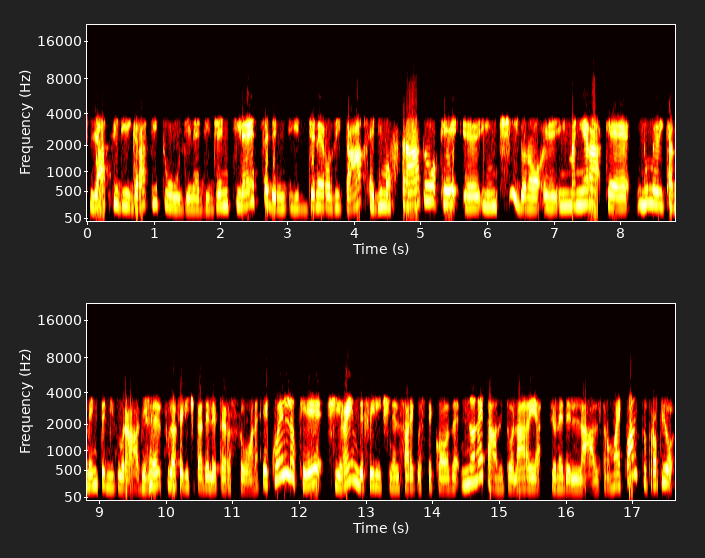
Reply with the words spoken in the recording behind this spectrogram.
Gli atti di gratitudine, di gentilezza e di generosità è dimostrato che eh, incidono eh, in maniera che è numericamente misurabile sulla felicità delle persone e quello che ci rende felici nel fare queste cose non è tanto la reazione dell'altro, ma è quanto proprio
